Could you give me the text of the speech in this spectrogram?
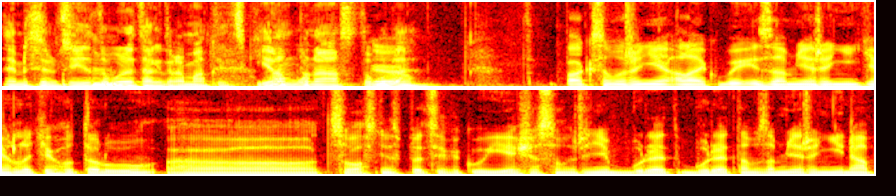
Nemyslím si, že to bude tak dramatický, jenom u nás to bude. Pak samozřejmě, ale jakoby i zaměření těchto těch hotelů, uh, co vlastně specifikují, je, že samozřejmě bude, bude tam zaměření na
